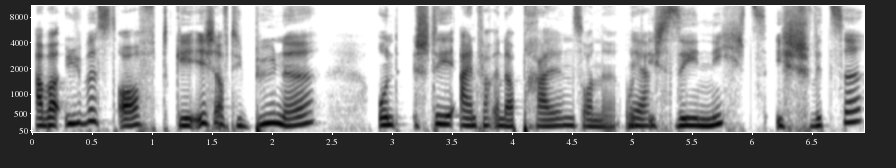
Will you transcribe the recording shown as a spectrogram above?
Aber übelst oft gehe ich auf die Bühne und stehe einfach in der prallen Sonne und Ja. ich sehe nichts, ich schwitze,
